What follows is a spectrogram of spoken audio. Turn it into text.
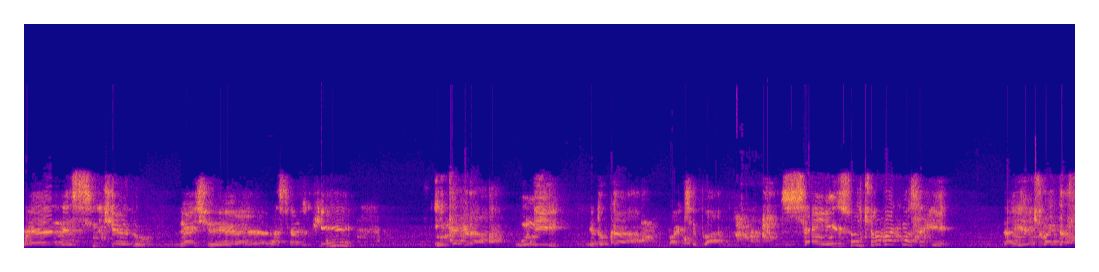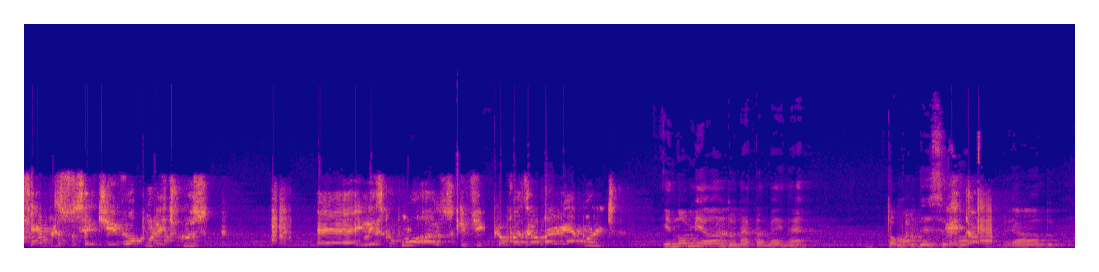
é, nesse sentido. Gente, é, nós temos que integrar. unir, educar, participar. Sem isso a gente não vai conseguir. Daí a gente vai estar sempre suscetível a políticos é, inescrupulosos, que ficam fazendo barganha política. E nomeando, né, também, né? Tomando decisões, Então. nomeando.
